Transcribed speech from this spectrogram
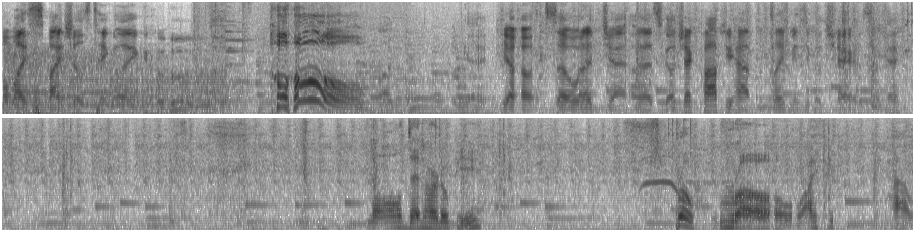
Oh, my spine chill's tingling. Woohoo. Ho ho! Okay. Yo, so when a, ja- when a skill check pops, you have to play musical chairs, okay? Lol, dead hard OP. Bro, bro, I think how.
